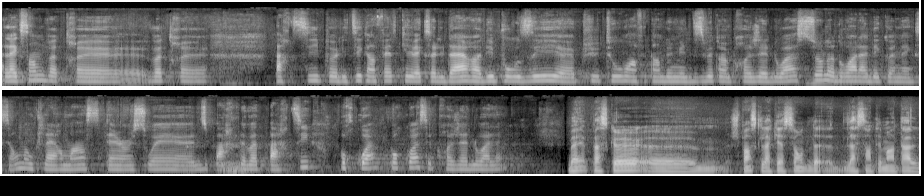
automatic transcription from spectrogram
Alexandre, votre, votre parti politique, en fait, Québec solidaire, a déposé euh, plus tôt, en fait, en 2018, un projet de loi sur le droit à la déconnexion. Donc, clairement, c'était un souhait euh, du par- de votre parti. Pourquoi? Pourquoi ces projets de loi-là? Bien, parce que euh, je pense que la question de la, de la santé mentale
